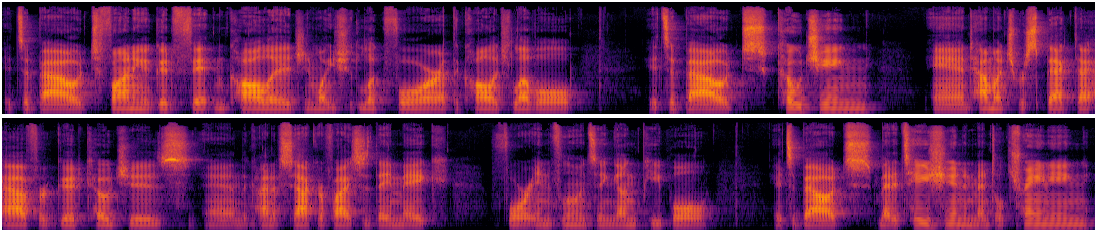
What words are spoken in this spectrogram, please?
It's about finding a good fit in college and what you should look for at the college level. It's about coaching and how much respect I have for good coaches and the kind of sacrifices they make for influencing young people. It's about meditation and mental training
